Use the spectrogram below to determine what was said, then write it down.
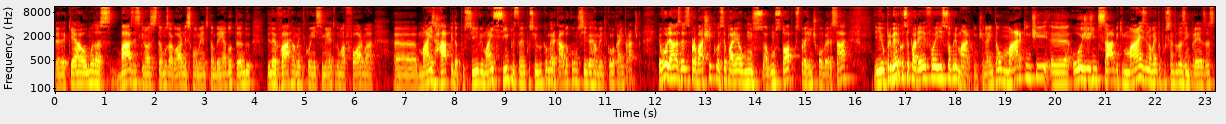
eh, que é uma das bases que nós estamos agora nesse momento também adotando, de levar realmente conhecimento de uma forma Uh, mais rápida possível e mais simples também possível que o mercado consiga realmente colocar em prática. Eu vou olhar às vezes para baixo que eu separei alguns, alguns tópicos para a gente conversar. E o primeiro que eu separei foi sobre marketing, né? Então, marketing, eh, hoje a gente sabe que mais de 90% das empresas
